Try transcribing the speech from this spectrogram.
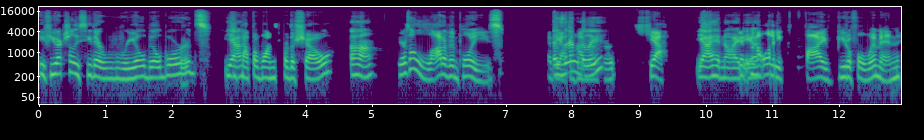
if you actually see their real billboards, Yeah. not the ones for the show, Uh huh. there's a lot of employees. At Is there really? Group. Yeah. Yeah, I had no It's idea. not like five beautiful women.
